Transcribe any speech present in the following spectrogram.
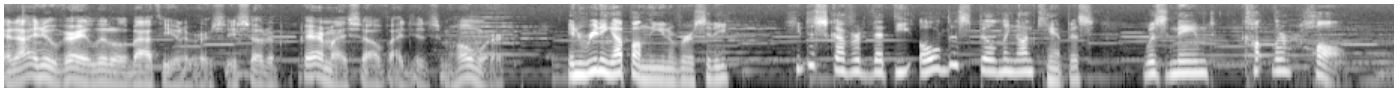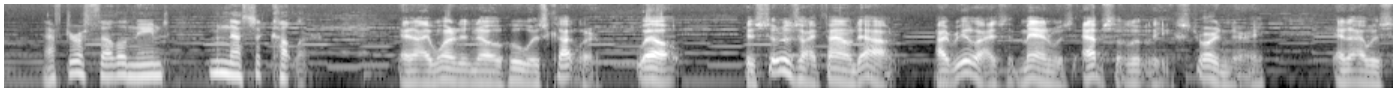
and I knew very little about the university, so to prepare myself, I did some homework. In reading up on the university, he discovered that the oldest building on campus was named Cutler Hall, after a fellow named Manasseh Cutler. And I wanted to know who was Cutler. Well, as soon as I found out, I realized the man was absolutely extraordinary, and I was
